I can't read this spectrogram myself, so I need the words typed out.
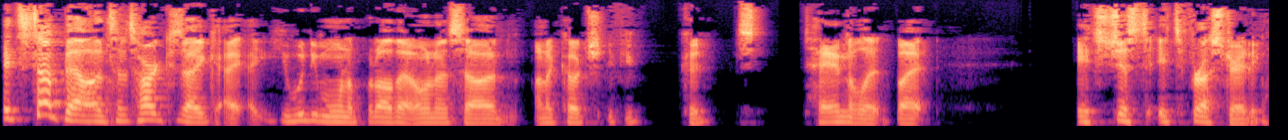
it's tough balance. It's hard because like I, you wouldn't even want to put all that onus on on a coach if you could handle it, but it's just it's frustrating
